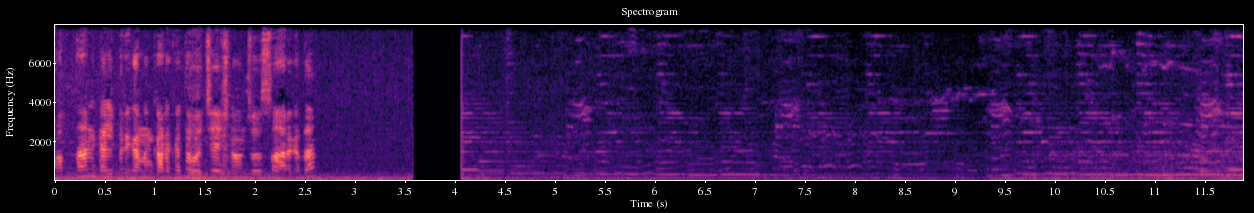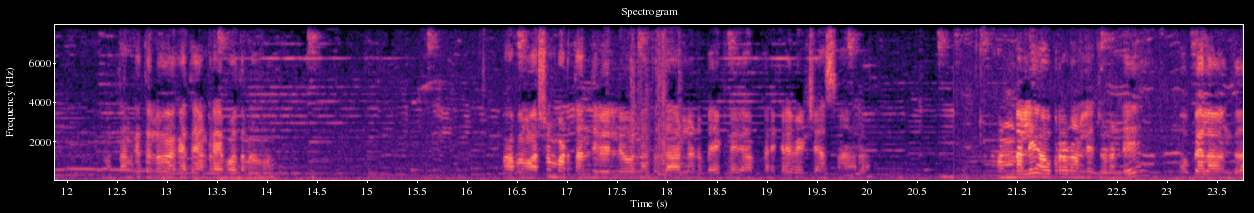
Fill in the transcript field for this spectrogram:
మొత్తానికి కలిపి కన్నం కడకైతే వచ్చేసినాం చూస్తున్నారు కదా. మొత్తానికి తెలుగుకైతే ఎంటర్ అయిపోతున్నాము. పాపం వర్షం పడుతుంది వెళ్ళే వాళ్ళంతా దారిలోనే బైక్ లేదు ఆపుకొని ఇక్కడే వెయిట్ చేస్తున్నారు. కొండలే అవపడడం లేదు చూడండి మొబ్బు ఎలా ఉందో.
